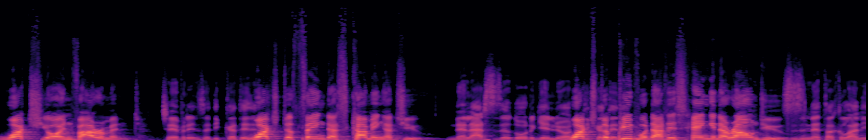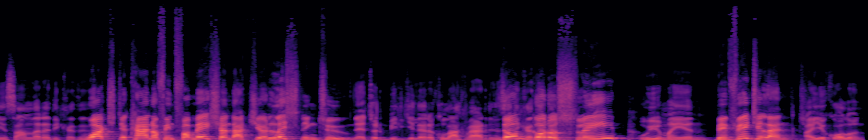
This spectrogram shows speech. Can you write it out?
Watch your environment. Çevrenize dikkat edin. Watch the thing that's coming at you. Neler size doğru geliyor Watch dikkat the edin. people that is hanging around you. Sizinle takılan insanlara dikkat edin. Watch the kind of information that you're listening to. Ne tür bilgilere kulak verdiğinize Don't dikkat go to sleep. Uyumayın, Be vigilant. ayık olun,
